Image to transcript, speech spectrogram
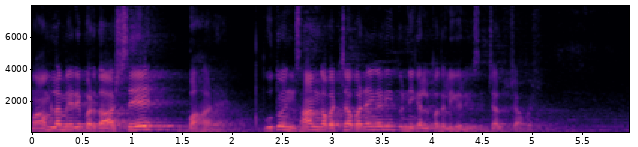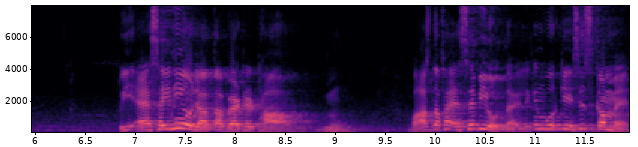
मामला मेरे बर्दाश्त से बाहर है। तू तो इंसान का बच्चा बनेगा नहीं तो निकल पतली गली से, चल, शाबाश। तो ये ऐसा ही नहीं हो जाता, बैठे ठा यूँ। बाज़ दफ़ा ऐसे भी होता है, लेकिन वो केसेस कम हैं।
